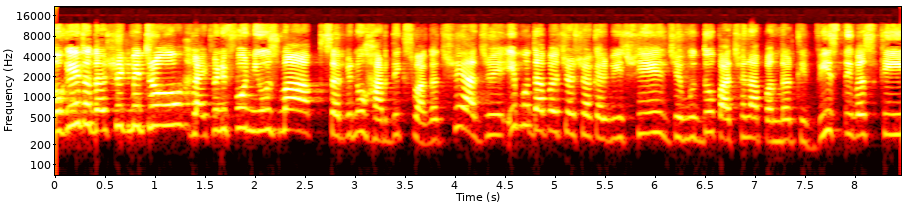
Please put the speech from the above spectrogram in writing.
ઓકે તો દર્શક મિત્રો લાઈવ ટ્વેન્ટી ફોર ન્યૂઝમાં આપ સર્વેનું હાર્દિક સ્વાગત છે. આજે એ મુદ્દા પર ચર્ચા કરવી છે જે મુદ્દો પાછળના પંદરથી વીસ દિવસથી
